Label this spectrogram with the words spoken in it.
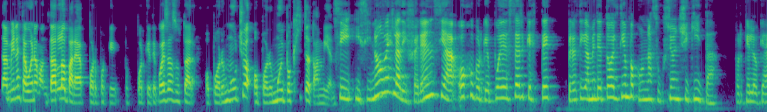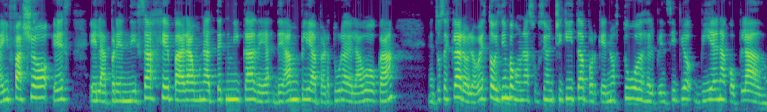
también está bueno contarlo para, por, porque, porque te puedes asustar o por mucho o por muy poquito también. Sí, y si no ves la diferencia, ojo porque puede ser que esté prácticamente todo el tiempo con una succión chiquita porque lo que ahí falló es el aprendizaje para una técnica de, amplia apertura de la boca. Entonces, claro, lo ves todo el tiempo con una succión chiquita porque no estuvo desde el principio bien acoplado.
